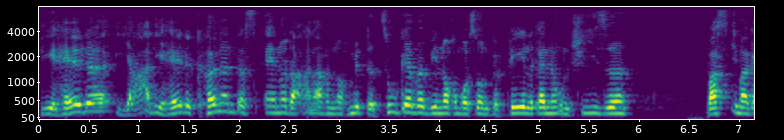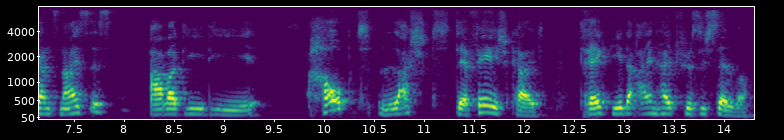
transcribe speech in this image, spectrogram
die Helden, ja, die Helden können das ein oder andere noch mit dazugeben, wie noch immer so ein Befehl, renne und schieße, was immer ganz nice ist. Aber die, die Hauptlast der Fähigkeit trägt jede Einheit für sich selber.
